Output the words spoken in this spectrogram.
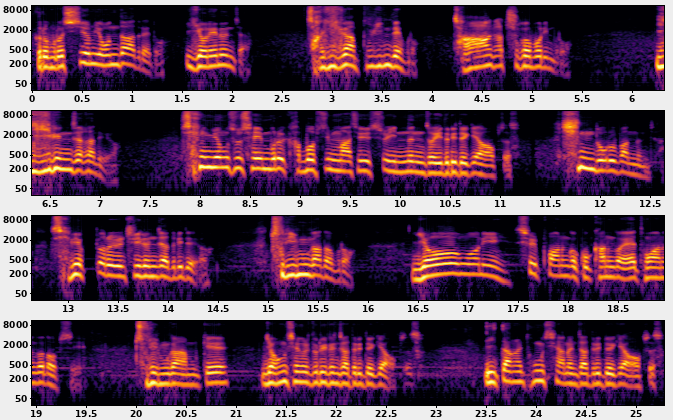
그러므로 시험이 온다 하더라도, 이겨내는 자, 자기가 부인됨으로, 자아가 죽어버림으로, 이기는 자가 되어 생명수 샘물을 값없이 마실 수 있는 저희들이 되게 하옵소서. 신도를 받는 자, 새벽별을 쥐는 자들이 되어 주님과 더불어 영원히 슬퍼하는 것, 곡하는 것, 애통하는 것 없이 주님과 함께 영생을 누리는 자들이 되게 하옵소서. 이 땅을 통치하는 자들이 되게 하옵소서.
